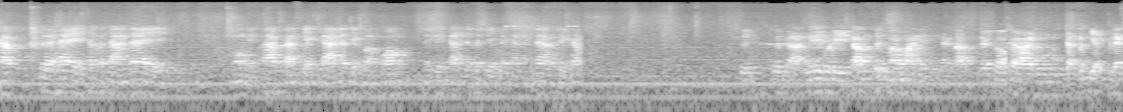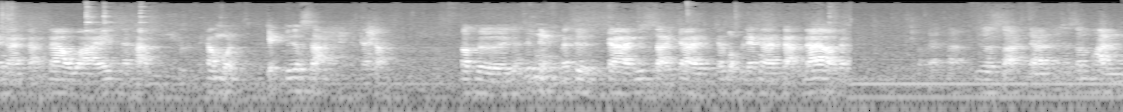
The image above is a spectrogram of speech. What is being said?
ครับเพื่อให้ท่านประธานได้มองเห็นภาพการเตรียมการและเตรียมความพร้อมในเรื่องการจัดระเบียบแรงงานต่างด้าเลยครับคือคือการนี้บริตั้งขึ้นมาใหม่นะครับ แล้วก็การจัดระเบียบแรงงานต่างด้าวไว้นะครับ ทั้งหมดเจ็ดยุทธศาสตร์นะครับ ก็คืออย่างที่หนึ่งก็คือการยุทธศาสตร์การระบบแรงงานต่างด้าวนะครับยุทธศาสตร์การประชาสัมพันธ์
